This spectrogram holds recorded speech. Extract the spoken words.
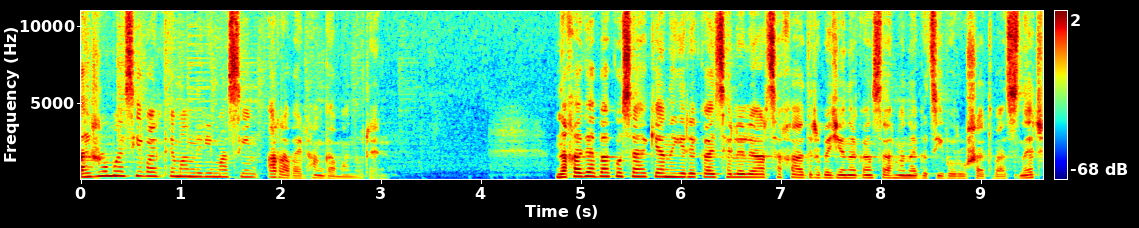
Այժմ այս եւ այլ թեմաների մասին առավել հանգամանորեն։ Նախագահ Բակո Սահակյանը երեկ այցելել է Արցախա-ադրբեջանական սահմանագծի որոշ հատվածներ,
